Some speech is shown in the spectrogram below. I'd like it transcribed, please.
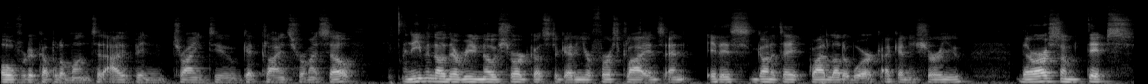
over the couple of months that I've been trying to get clients for myself. And even though there are really no shortcuts to getting your first clients, and it is gonna take quite a lot of work, I can assure you, there are some tips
